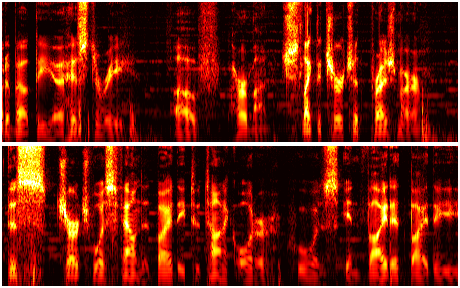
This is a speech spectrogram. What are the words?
Bit about the uh, history of Herman. Just like the church at Prejmer, this church was founded by the Teutonic Order, who was invited by the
